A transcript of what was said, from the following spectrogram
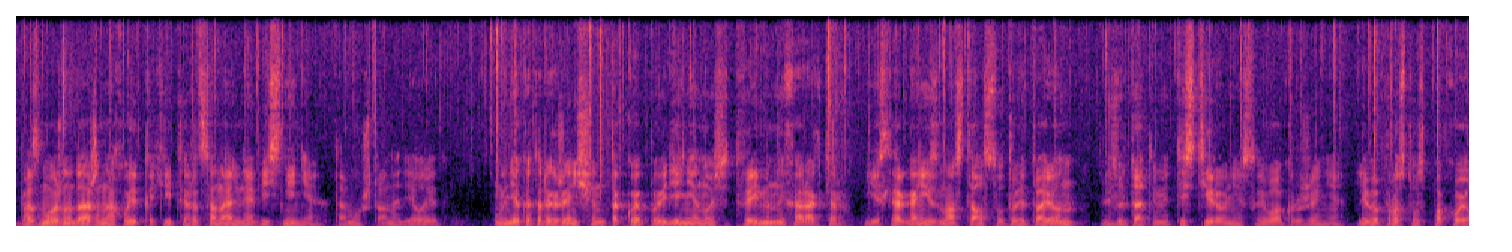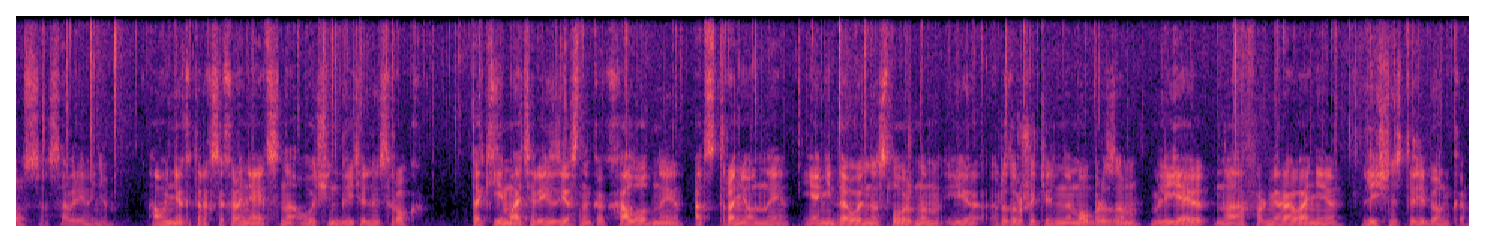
Возможно, даже находит какие-то рациональные объяснения тому, что она делает. У некоторых женщин такое поведение носит временный характер, если организм остался удовлетворен результатами тестирования своего окружения, либо просто успокоился со временем. А у некоторых сохраняется на очень длительный срок. Такие матери известны как холодные, отстраненные, и они довольно сложным и разрушительным образом влияют на формирование личности ребенка.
